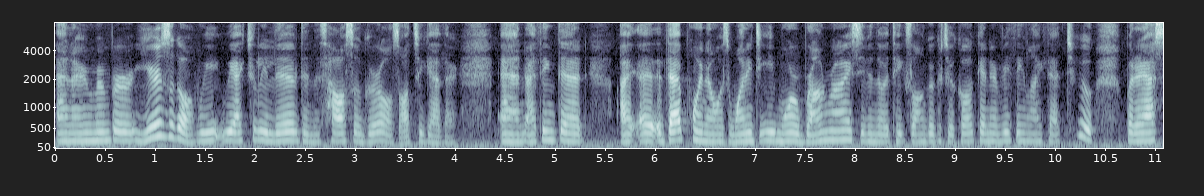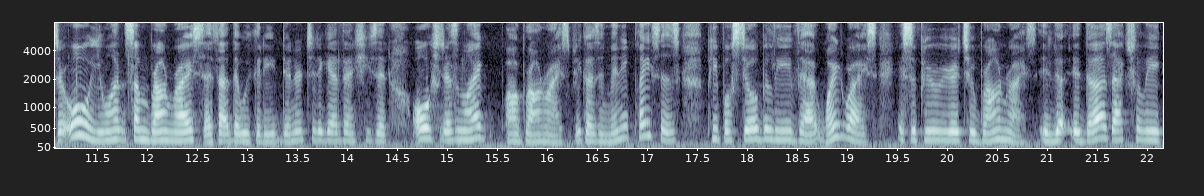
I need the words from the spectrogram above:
and I remember years ago we, we actually lived in this house of girls all together, and I think that I, at that point, I was wanting to eat more brown rice, even though it takes longer to cook and everything like that too. But I asked her, "Oh, you want some brown rice?" I thought that we could eat dinner together, and she said, "Oh, she doesn't like uh, brown rice because in many places people still believe that white rice is superior to brown rice. It, it does actually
